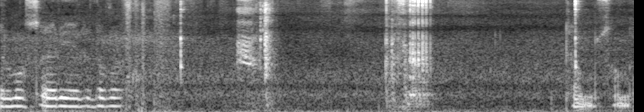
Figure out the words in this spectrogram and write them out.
Elmas her yerde de var. Tamam bu sandık.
